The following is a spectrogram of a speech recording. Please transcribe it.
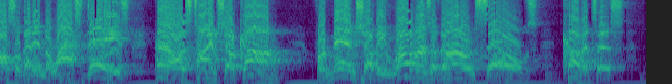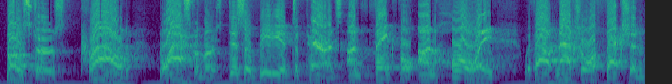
also that in the last days perilous times shall come. For men shall be lovers of their own selves, covetous, boasters, proud, blasphemers, disobedient to parents, unthankful, unholy, without natural affection,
